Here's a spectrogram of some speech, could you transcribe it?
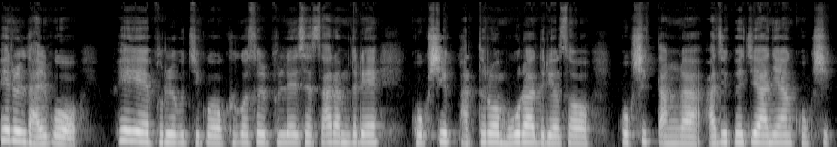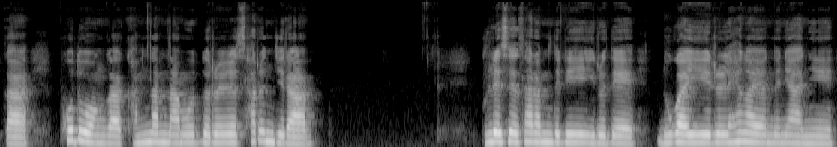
회를 달고 회에 불을 붙이고 그것을 블레셋 사람들의 곡식 밭으로 몰아들여서 곡식 땅과 아직 배지 아니한 곡식과 포도원과 감람나무들을 사른지라 블레셋 사람들이 이르되 누가 이 일을 행하였느냐 하니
